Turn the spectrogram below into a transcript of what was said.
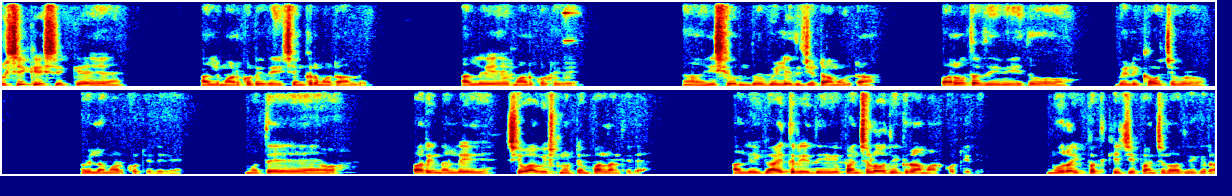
ಋಷಿಕೇಶಕ್ಕೆ ಅಲ್ಲಿ ಮಾಡಿಕೊಟ್ಟಿದ್ದೀವಿ ಶಂಕರಮಠ ಅಲ್ಲಿ. ಅಲ್ಲಿ ಮಾಡಿಕೊಟ್ಟಿದ್ದೀವಿ. ಈಶ್ವರಂದು ಬೆಳ್ಳಿದು ಜಟಾಮುಟ ಪಾರ್ವತ ದೇವಿ ಇದು ಬೆಳ್ಳಿ ಕವಚಗಳು ಅವೆಲ್ಲ ಮಾಡಿಕೊಟ್ಟಿದ್ದೀವಿ. ಮತ್ತು ಫಾರಿನಲ್ಲಿ ಶಿವ ವಿಷ್ಣು ಟೆಂಪಲ್ ಅಂತಿದೆ. ಅಲ್ಲಿ ಗಾಯತ್ರಿ ದೇವಿ ಪಂಚಲೋ ವಿಗ್ರಹ ಮಾಡಿಕೊಟ್ಟಿದ್ದೀವಿ. ನೂರ ಇಪ್ಪತ್ತು ಕೆ ಜಿ ಪಂಚಲೋಹ ವಿಗ್ರಹ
